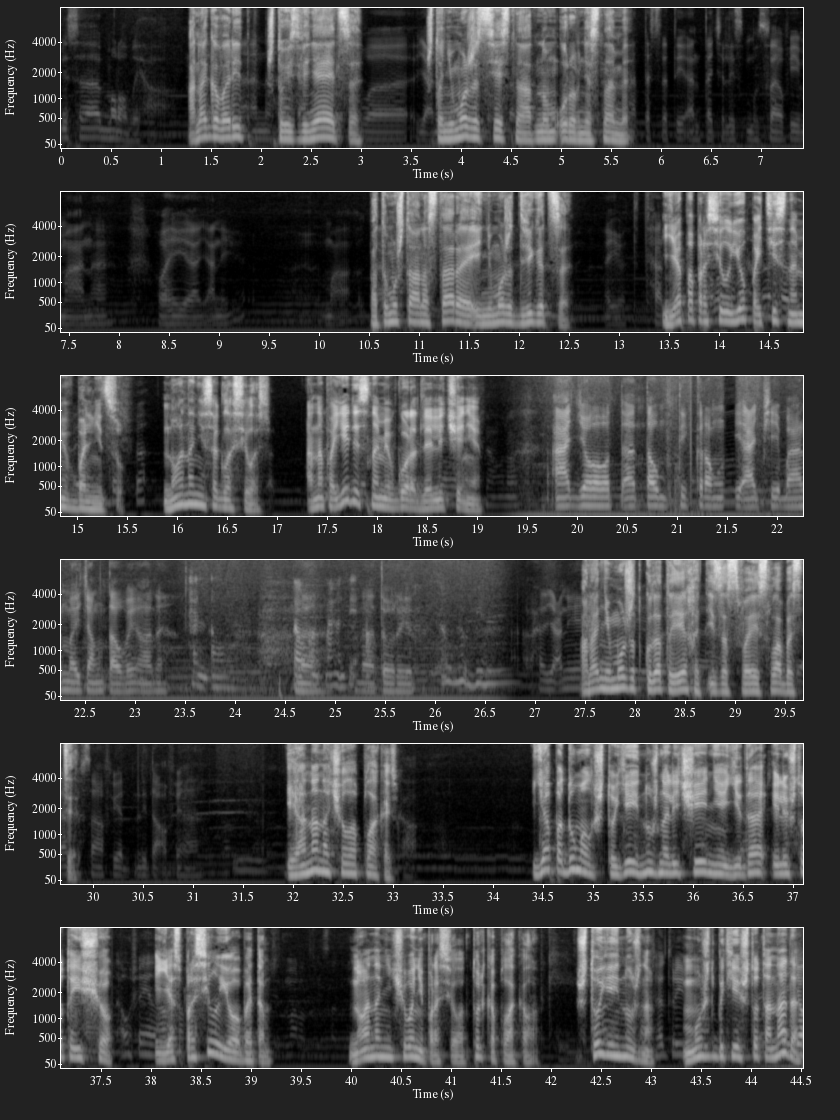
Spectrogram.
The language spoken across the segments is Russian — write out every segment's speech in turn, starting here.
Она говорит, что извиняется, что не может сесть на одном уровне с нами, Потому что она старая и не может двигаться. Я попросил ее пойти с нами в больницу, но она не согласилась. Она поедет с нами в город для лечения. Она не может куда-то ехать из-за своей слабости. И она начала плакать. Я подумал, что ей нужно лечение, еда или что-то еще. И я спросил ее об этом. Но она ничего не просила, только плакала. Что ей нужно? Может быть, ей что-то надо?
